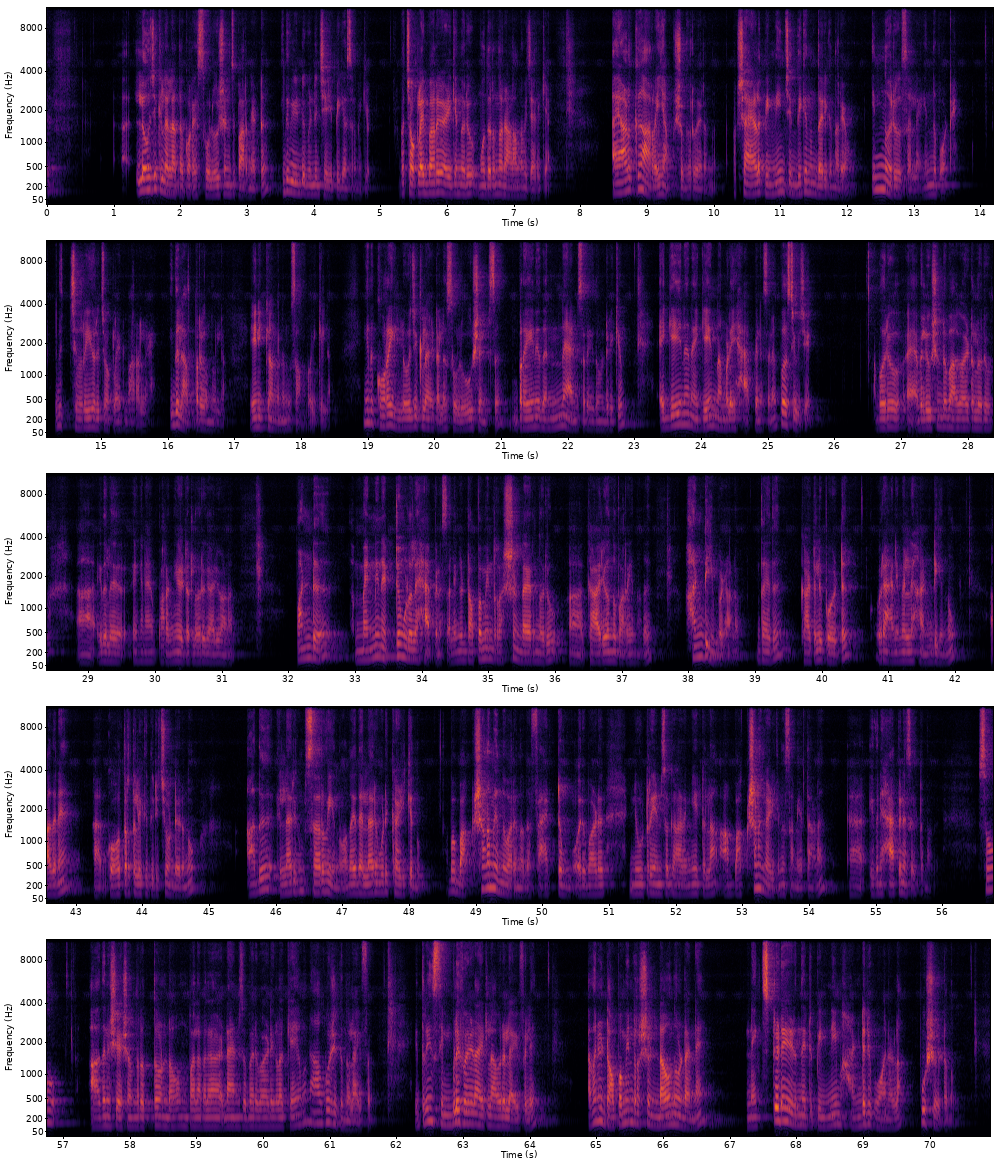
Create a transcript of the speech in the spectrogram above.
ലോജിക്കലല്ലാത്ത കുറേ സൊല്യൂഷൻസ് പറഞ്ഞിട്ട് ഇത് വീണ്ടും വീണ്ടും ചെയ്യിപ്പിക്കാൻ ശ്രമിക്കും. അപ്പോൾ ചോക്ലേറ്റ് ബാർ കഴിക്കുന്ന ഒരു മുതിർന്ന ഒരാളാണെന്ന് വിചാരിക്കാം അയാൾക്ക് അറിയാം ഷുഗർ വരുന്നത് പക്ഷെ അയാൾ പിന്നെയും ചിന്തിക്കുന്ന എന്തായിരിക്കും എന്നറിയോ ഇന്നൊരു ദിവസമല്ലേ ഇന്ന് പോട്ടെ. ഇത് ചെറിയൊരു ചോക്ലേറ്റ് ബാർ അല്ലേ? ഇതിൽ അത്രയൊന്നുമില്ല. എനിക്ക് അങ്ങനെയൊന്നും സംഭവിക്കില്ല. ഇങ്ങനെ കുറേ ഇല്ലോജിക്കലായിട്ടുള്ള സൊല്യൂഷൻസ് ബ്രെയിന് തന്നെ ആൻസർ ചെയ്തുകൊണ്ടിരിക്കും. എഗെയിൻ ആൻഡ് എഗെയിൻ നമ്മുടെ ഈ ഹാപ്പിനെസ്സിനെ പെർസ്യൂ ചെയ്യും. അപ്പോൾ ഒരു എവല്യൂഷന്റെ ഭാഗമായിട്ടുള്ളൊരു ഇതിൽ ഇങ്ങനെ പറഞ്ഞു കേട്ടിട്ടുള്ള ഒരു കാര്യമാണ്. പണ്ട് മെന്നിന് ഏറ്റവും കൂടുതൽ ഹാപ്പിനെസ് അല്ലെങ്കിൽ ഡൊപ്പമിൻ റഷ് ഉണ്ടായിരുന്നൊരു കാര്യം എന്ന് പറയുന്നത് ഹണ്ട് ചെയ്യുമ്പോഴാണ് അതായത് കാട്ടിൽ പോയിട്ട് ഒരു ആനിമലിനെ ഹണ്ട് ചെയ്യുന്നു. അതിനെ ഗോത്രത്തിലേക്ക് തിരിച്ചു കൊണ്ടുവരുന്നു. അത് എല്ലാവർക്കും സെർവ് ചെയ്യുന്നു. അതായത് എല്ലാവരും കൂടി കഴിക്കുന്നു. അപ്പോൾ ഭക്ഷണം എന്ന് പറയുന്നത് ഫാറ്റും ഒരുപാട് ന്യൂട്രിയൻസൊക്കെ അടങ്ങിയിട്ടുള്ള ആ ഭക്ഷണം കഴിക്കുന്ന സമയത്താണ് ഇവന് ഹാപ്പിനെസ് കിട്ടുന്നത്. സോ അതിനുശേഷം നൃത്തം ഉണ്ടാവും പല പല ഡാൻസ് പരിപാടികളൊക്കെ അവൻ ആഘോഷിക്കുന്നു ലൈഫ് ഇത്രയും സിംപ്ലിഫൈഡ് ആയിട്ടുള്ള ആ ഒരു ലൈഫിൽ അവന് ഡോപ്പമിൻ റഷ് ഉണ്ടാവുന്നതുകൊണ്ട് തന്നെ നെക്സ്റ്റ് ഡേ എഴുന്നേറ്റ് പിന്നെയും ഹണ്ടിന് പോകാനുള്ള പുഷ് കിട്ടുന്നു.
